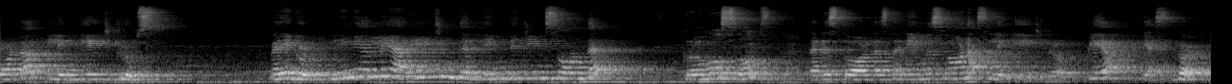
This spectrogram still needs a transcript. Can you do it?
what are linkage groups? Very good. Linearly arranging the linked genes on the chromosomes that is called as the name is known as linkage group. Clear? Yes, good.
